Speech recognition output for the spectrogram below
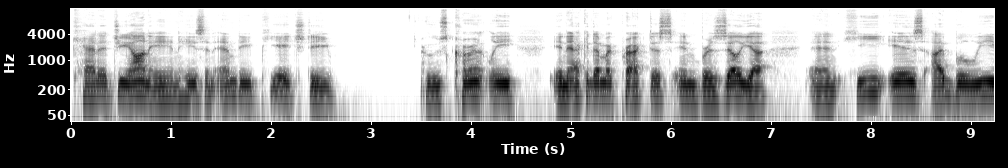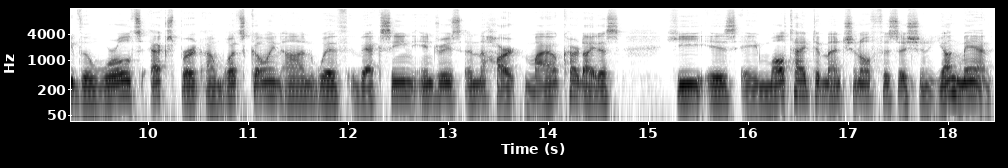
Cadegiani, and he's an MD PhD who's currently in academic practice in Brasilia. And he is, I believe, the world's expert on what's going on with vaccine injuries in the heart, myocarditis. He is a multidimensional physician, young man,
